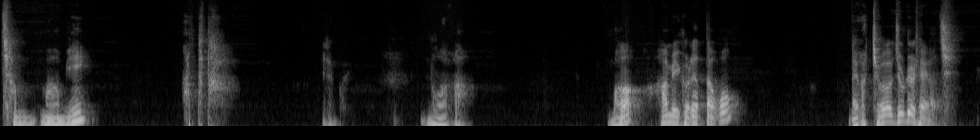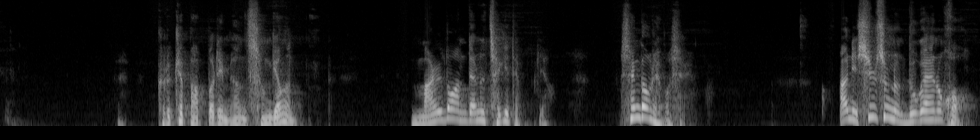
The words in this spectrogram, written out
참 마음이 아프다. 이런 거예요. 노아가 뭐 함이 그랬다고? 내가 저주를 해야지. 그렇게 봐버리면 성경은 말도 안 되는 책이 돼버려. 생각을 해보세요. 아니 실수는 누가 해놓고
